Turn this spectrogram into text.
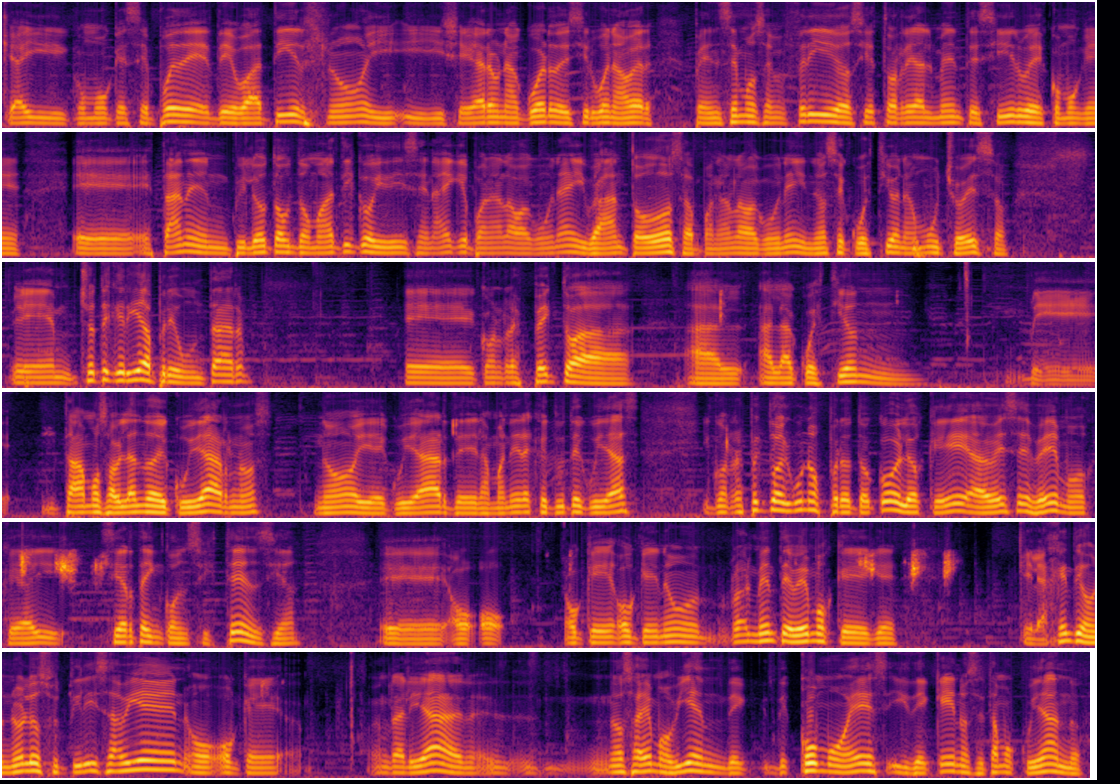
que hay como que se puede debatir, ¿no? Y, y llegar a un acuerdo y decir, bueno, a ver, pensemos en frío, si esto realmente sirve. Es como que eh, están en piloto automático y dicen, hay que poner la vacuna y van todos a poner la vacuna y no se cuestiona mucho eso. Eh, yo te quería preguntar eh, con respecto a, la cuestión de... Estábamos hablando de cuidarnos, ¿no? Y de cuidarte, de las maneras que tú te cuidas. Y con respecto a algunos protocolos que a veces vemos que hay cierta inconsistencia, eh, o, que, o que no, realmente vemos que, la gente o no los utiliza bien, o, que en realidad eh, no sabemos bien de cómo es y de qué nos estamos cuidando.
